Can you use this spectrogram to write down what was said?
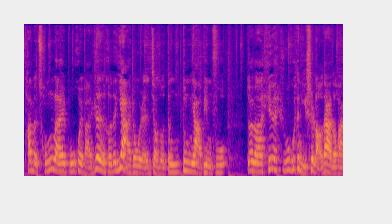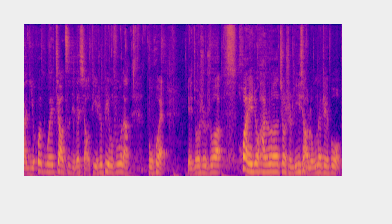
他们从来不会把任何的亚洲人叫做“东东亚病夫”。对吧？因为如果你是老大的话，你会不会叫自己的小弟是病夫呢？不会。也就是说，换一句话说，就是李小龙的这部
